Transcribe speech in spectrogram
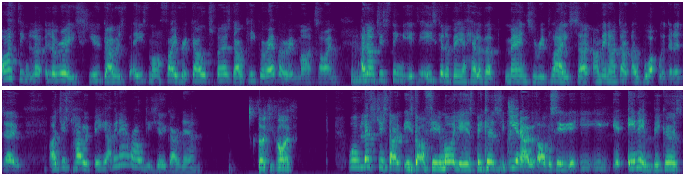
I think Lloris, Hugo, is he's my favourite goal Spurs goalkeeper ever in my time. Mm. And I just think it, he's going to be a hell of a man to replace. So, I mean, I don't know what we're going to do. I just hope he, I mean, how old is Hugo now? 35. Well, let's just hope he's got a few more years because, you know, obviously in him, because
